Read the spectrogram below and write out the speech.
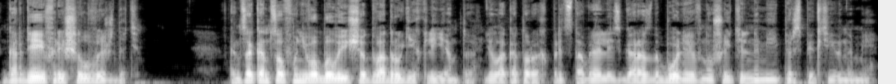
Гордеев решил выждать. В конце концов, у него было еще два других клиента, дела которых представлялись гораздо более внушительными и перспективными,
